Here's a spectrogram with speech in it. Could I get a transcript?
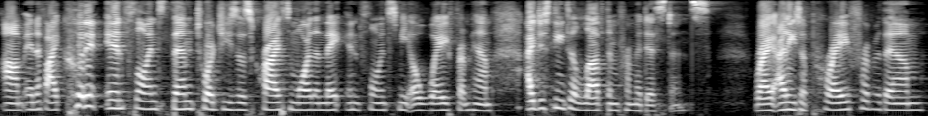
Um, and if I couldn't influence them toward Jesus Christ more than they influenced me away from Him, I just need to love them from a distance, right? I need to pray for them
